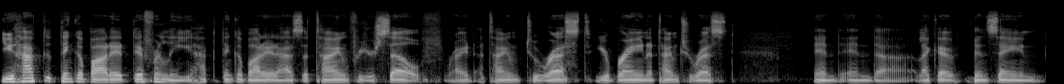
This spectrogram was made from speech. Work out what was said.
you have to think about it differently. You have to think about it as a time for yourself, right? A time to rest your brain, a time to rest, and and uh, like I've been saying,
